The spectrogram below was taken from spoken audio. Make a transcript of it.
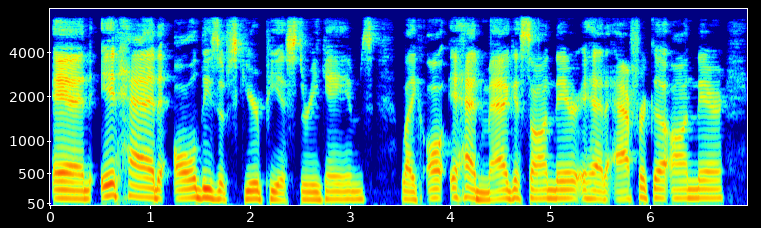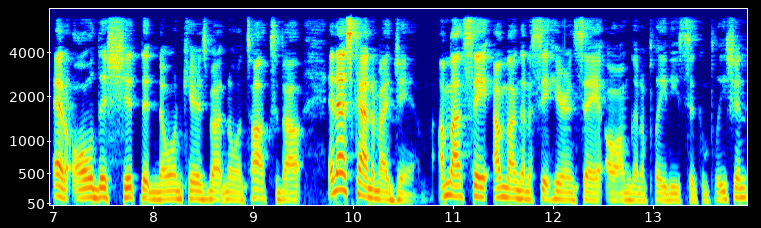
And it had all these obscure PS3 games. Like all it had Magus on there, it had Africa on there, it had all this shit that no one cares about, no one talks about. And that's kind of my jam. I'm not saying I'm not gonna sit here and say, oh, I'm gonna play these to completion,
